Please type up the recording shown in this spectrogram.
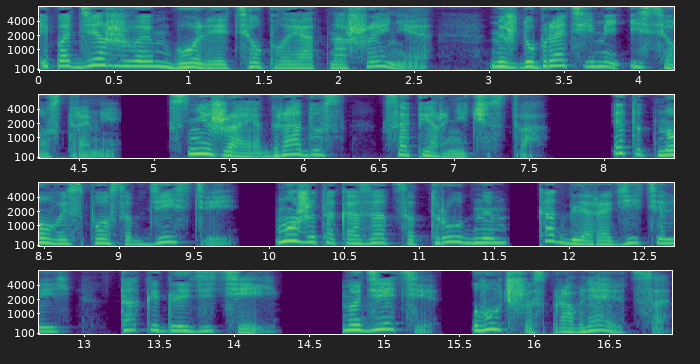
и поддерживаем более теплые отношения между братьями и сестрами, снижая градус соперничества. Этот новый способ действий может оказаться трудным как для родителей, так и для детей. Но дети лучше справляются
